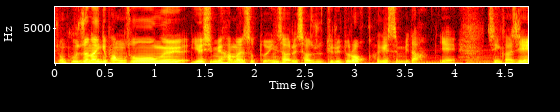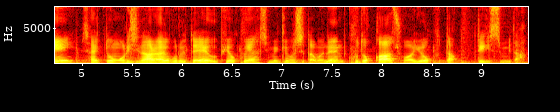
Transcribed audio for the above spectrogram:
좀 꾸준하게 방송을 열심히 하면서 또 인사를 자주 드리도록 하겠습니다. 예. 지금까지 살동 오리지널 알고리때 우피였고요. 재밌게 보셨다면 구독과 좋아요 부탁드리겠습니다.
